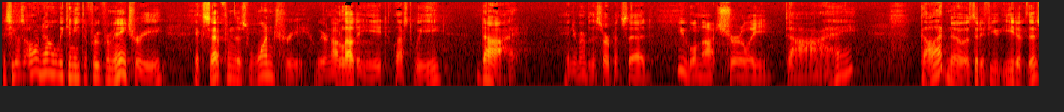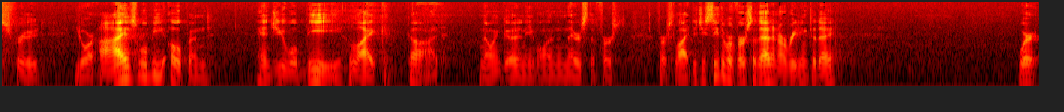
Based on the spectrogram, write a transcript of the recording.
And she goes, Oh, no, we can eat the fruit from any tree except from this one tree. We are not allowed to eat lest we die. And you remember the serpent said, You will not surely die. God knows that if you eat of this fruit, your eyes will be opened and you will be like God, knowing good and evil. And then there's the first first light. Did you see the reverse of that in our reading today? Where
